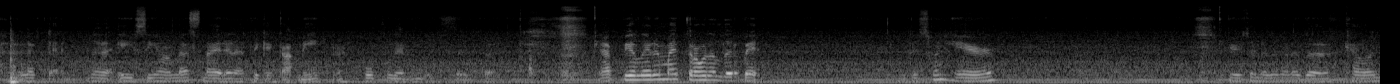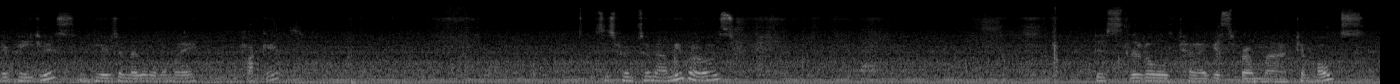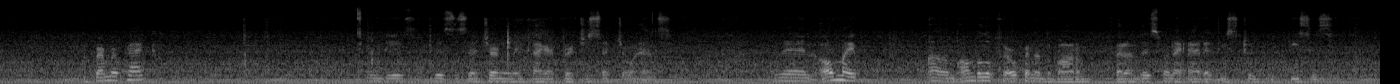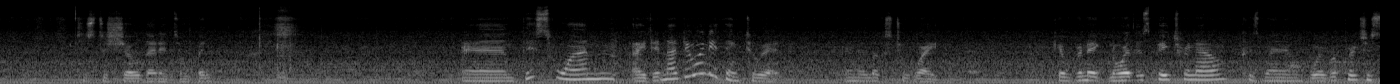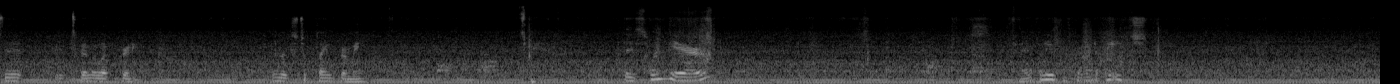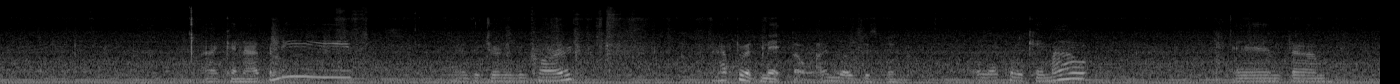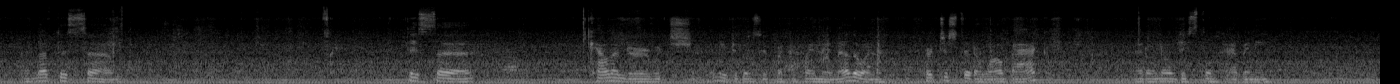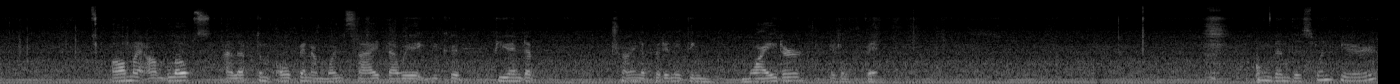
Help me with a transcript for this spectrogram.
I left that the AC on last night, and I think it got me. Hopefully, it didn't but I feel it in my throat a little bit. This one here. Here's another one of the calendar pages, and here's another one of my pockets. This is from Tsunami Rose. This little tag is from uh, Tim Holtz, ephemera pack. And this, this is a journaling tag I purchased at Joann's. And then all my um, envelopes are open on the bottom, but on this one I added these two pieces just to show that it's open. And this one, I did not do anything to it, and it looks too white. Okay, we're gonna ignore this page for now, because when whoever purchased it, it's gonna look pretty. It looks too plain for me. This one here, I believe I forgot a page. I cannot believe. I have the journaling card. I have to admit though, I love this book. I like how it came out. And um, I love this um, this uh, calendar, which I need to go see if I can find another one. I purchased it a while back. I don't know if they still have any all my envelopes I left them open on one side that way you could if you end up trying to put anything wider it'll fit and then this one here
